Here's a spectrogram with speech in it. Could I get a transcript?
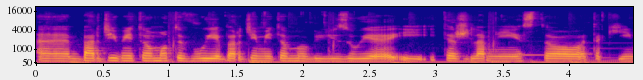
E, bardziej mnie to motywuje, bardziej mnie to mobilizuje i, i też dla mnie jest to taki,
